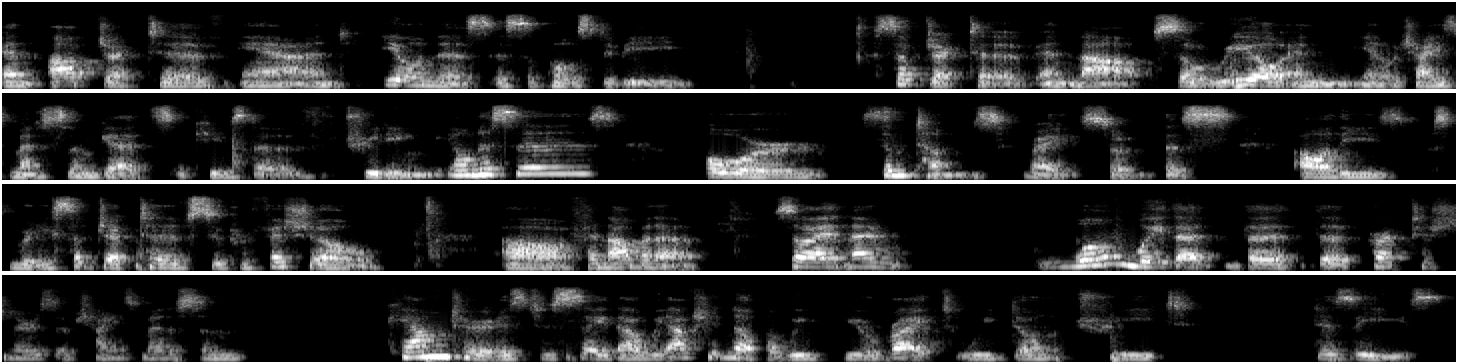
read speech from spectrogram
and objective and illness is supposed to be subjective and not so real. And you know chinese medicine gets accused of treating illnesses or symptoms right? So this all these really subjective superficial uh, phenomena. So I, I, one way that the, the practitioners of chinese medicine counter is to say that we actually know we you're right we don't treat disease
